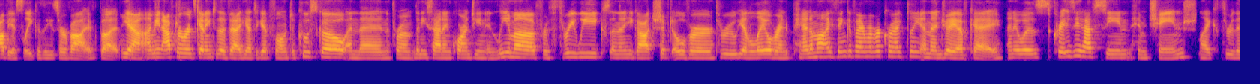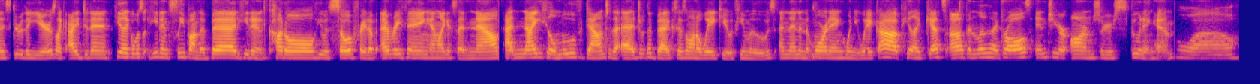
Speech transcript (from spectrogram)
obviously because he survived, but yeah, I mean afterwards getting to the vet, he had to get flown to Cusco, and then from then he sat in quarantine in Lima for three weeks, and then he got shipped over through. He had a layover in Panama, I think, if I remember correctly, and then JFK. And it was crazy to have seen him change like through this through the years. Like I didn't. He like was he didn't sleep on the bed. He didn't cuddle. He was so afraid of everything. And like I said, now at night he'll move down to the edge of the bed because he doesn't want to wake you if he moves. And then in the mm-hmm. morning when you wake up, he like gets up and literally like crawls into your arms so you're spooning him. Wow.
